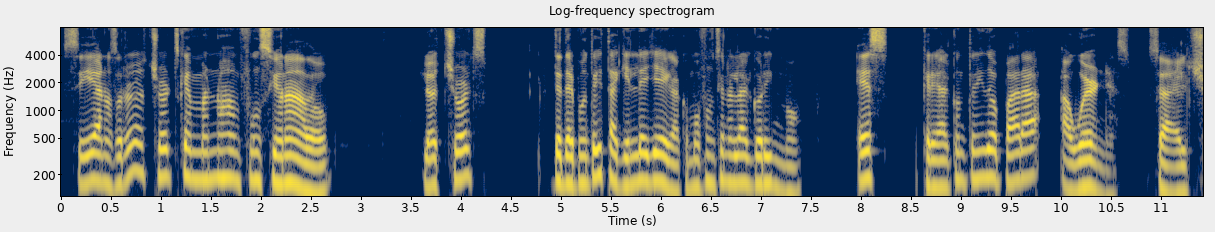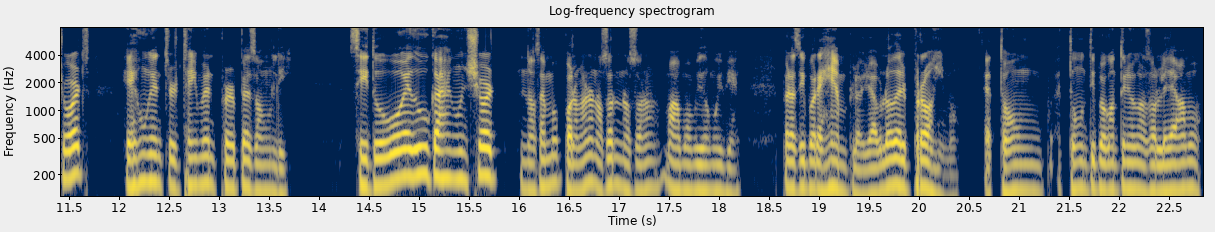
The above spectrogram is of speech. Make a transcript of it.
Sí, a nosotros los shorts que más nos han funcionado, los shorts, desde el punto de vista de quién le llega, cómo funciona el algoritmo, es crear contenido para awareness. O sea, el short es un entertainment purpose only. Si tú educas en un short, no por lo menos nosotros nos hemos movido muy bien. Pero si, por ejemplo, yo hablo del prójimo, esto es un, esto es un tipo de contenido que nosotros le llamamos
